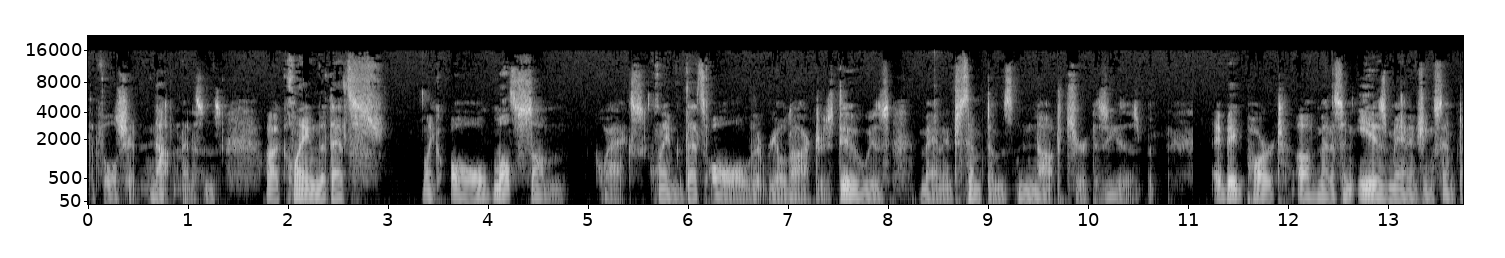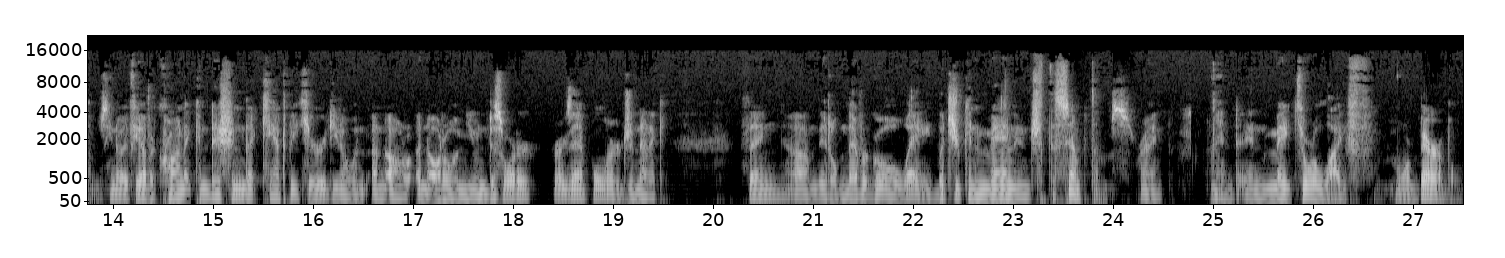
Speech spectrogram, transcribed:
the bullshit not medicines, uh, claim that that's like all, well, some quacks claim that that's all that real doctors do is manage symptoms, not cure diseases. But a big part of medicine is managing symptoms. You know, if you have a chronic condition that can't be cured, you know, an, an, an autoimmune disorder, for example, or genetic thing. Um, it'll never go away, but you can manage the symptoms, right? And and make your life more bearable.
